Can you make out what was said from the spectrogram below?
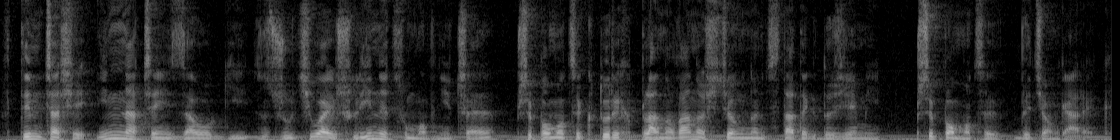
W tym czasie inna część załogi zrzuciła już liny cumownicze, przy pomocy których planowano ściągnąć statek do ziemi przy pomocy wyciągarek.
